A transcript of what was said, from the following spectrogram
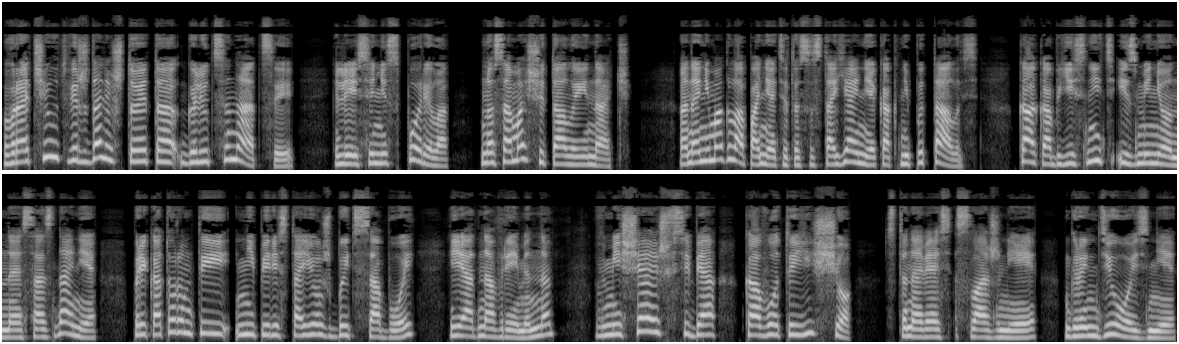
Врачи утверждали, что это галлюцинации. Леся не спорила, но сама считала иначе. Она не могла понять это состояние, как ни пыталась. Как объяснить измененное сознание, при котором ты не перестаешь быть собой и одновременно вмещаешь в себя кого-то еще, становясь сложнее, грандиознее.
